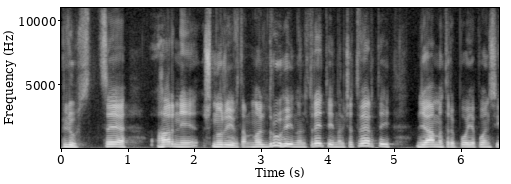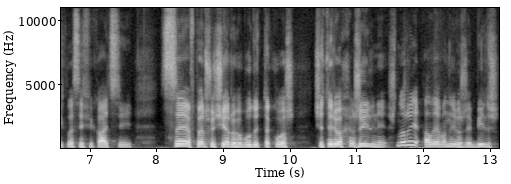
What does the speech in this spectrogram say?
плюс. Це гарні шнури там 0,2, 0,3, 0,4 діаметри по японській класифікації. Це в першу чергу будуть також чотирьохжильні шнури, але вони вже більш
